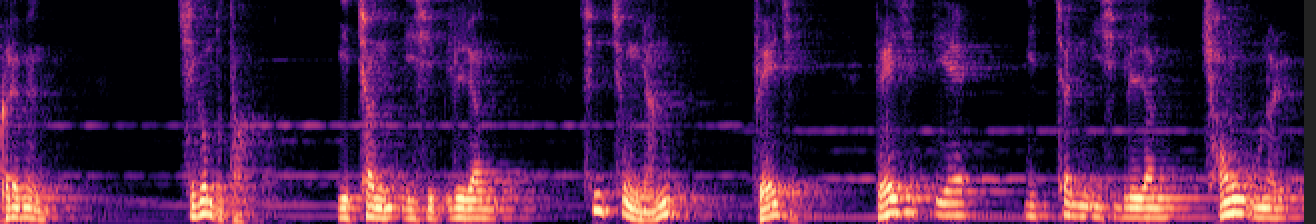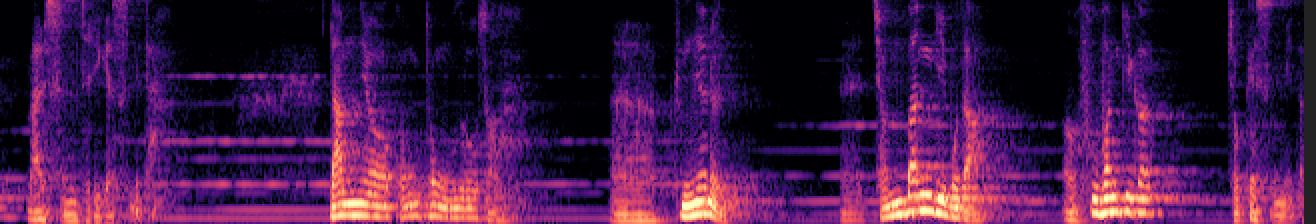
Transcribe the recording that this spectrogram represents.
그러면 지금부터 2021년 신축년 돼지, 돼지띠의 2021년 총운을 말씀드리겠습니다. 남녀 공통운으로서 어, 금년은 전반기보다 어, 후반기가 좋겠습니다.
